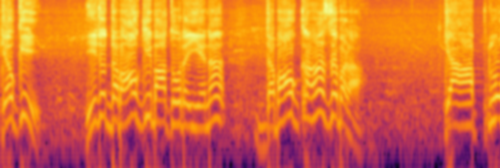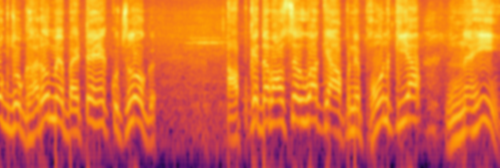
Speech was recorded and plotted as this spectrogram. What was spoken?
क्योंकि ये जो दबाव की बात हो रही है ना, दबाव कहाँ से बढ़ा? क्या आप लोग जो घरों में बैठे हैं, कुछ लोग आपके दबाव से हुआ क्या आपने फ़ोन किया? नहीं।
